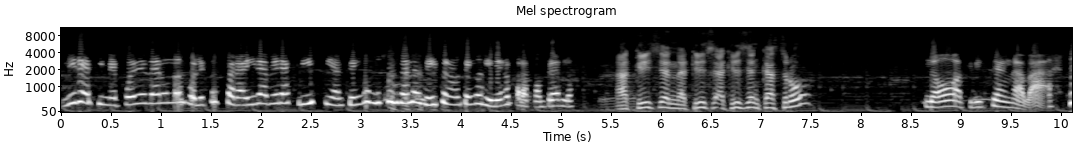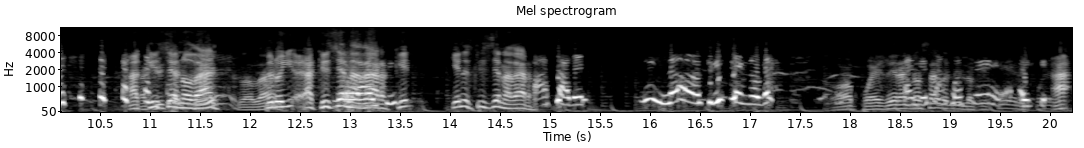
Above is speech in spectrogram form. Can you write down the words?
mire, si me puede dar unos boletos para ir a ver a Cristian. Tengo muchas ganas de ir, pero no tengo dinero para comprarlos. A Cristian, a Cris- a Cristian Castro, No, a Cristian Navarro. a ¿A Cristian? Nodal. Pero a Cristian No, Nadar. ¿Quién, quién es Cristian Nadar? a saber. No, Cristian Nogal. Oh, pues mira, Al no saben ni lo que José, que- pues. Ah,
